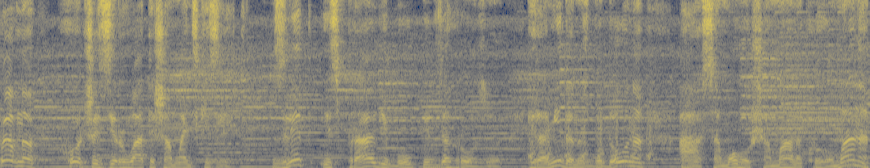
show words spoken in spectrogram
Певно, хоче зірвати шаманський зліт. Зліт і справді був під загрозою. Піраміда не збудована, а самого шамана Кругомана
